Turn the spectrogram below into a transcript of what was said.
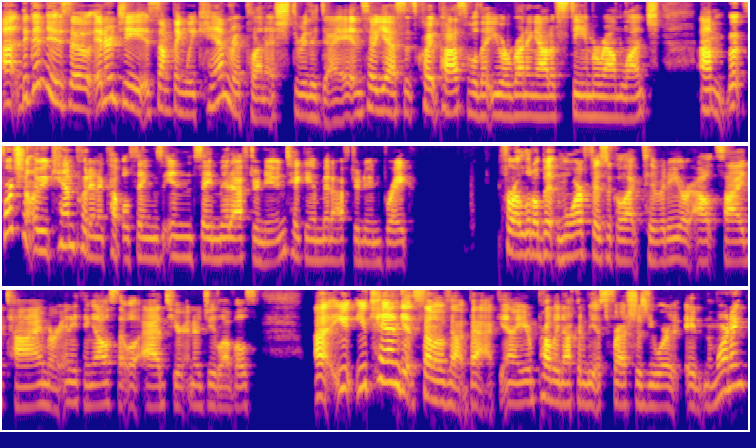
Uh, the good news, though, energy is something we can replenish through the day, and so yes, it's quite possible that you are running out of steam around lunch. Um, but fortunately, we can put in a couple things in, say, mid afternoon, taking a mid afternoon break for a little bit more physical activity or outside time or anything else that will add to your energy levels. Uh, you, you can get some of that back. You know, you're probably not going to be as fresh as you were at eight in the morning,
